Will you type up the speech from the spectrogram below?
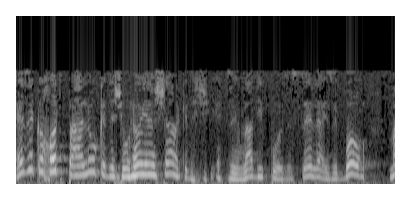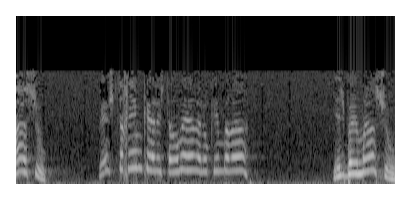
איזה כוחות פעלו כדי שהוא לא יהיה ישר, כדי שיהיה איזה ואדי פה, איזה סלע, איזה בור, משהו. ויש שטחים כאלה שאתה אומר, אלוקים ברא. יש בהם משהו.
